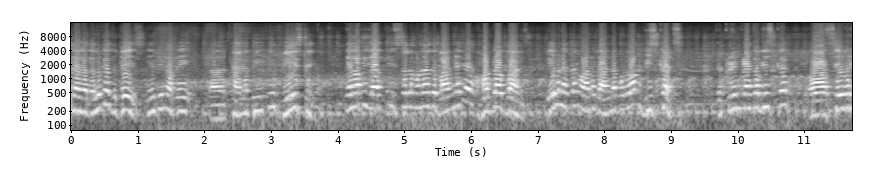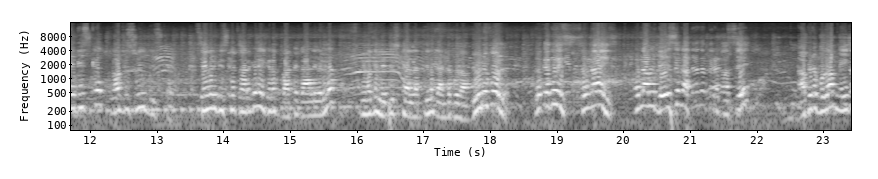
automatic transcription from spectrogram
හදාගත්තා. Look at the base. මේ තියෙන අපේ canopy එකේ බේස් එක. දැන් අපි ගත්තේ ඉස්සෙල්ලා මොනවද බන් එක hot dog buns. එහෙම නැත්නම් ඔයාලට ගන්න පුළුවන් biscuits. The cream cracker biscuit or savory biscuit, not the sweet biscuit. Savory biscuits අරගෙන ඒකට බටර් ගාලා ඉවරලා මේ වගේ lettuce කැල්ලක් තියලා ගන්න පුළුවන්. Beautiful. Look at this. So nice. ඔන්න අපි බේස් එක හදාගත්තට පස්සේ අපිට පුළුවන් මේක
